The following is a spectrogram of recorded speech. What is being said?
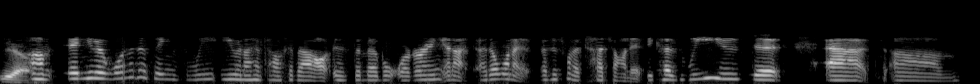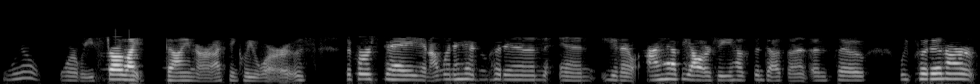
Yeah. Um, and you know, one of the things we, you and I have talked about is the mobile ordering, and I, I don't want to, I just want to touch on it because we used it at, um, where were we? Starlight Diner, I think we were. It was the first day, and I went ahead and put in, and you know, I have the allergy, husband doesn't, and so we put in our,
